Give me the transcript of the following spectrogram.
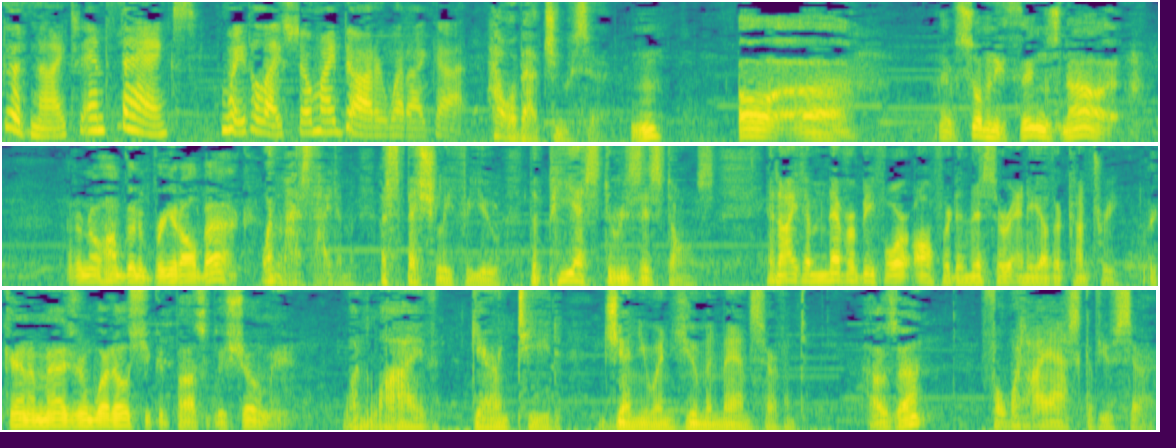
Good night, and thanks. Wait till I show my daughter what I got. How about you, sir? Hmm? Oh, uh, I have so many things now. I don't know how I'm going to bring it all back. One last item, especially for you the pièce de résistance. An item never before offered in this or any other country. I can't imagine what else you could possibly show me. One live, guaranteed, genuine human manservant. How's that? For what I ask of you, sir,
